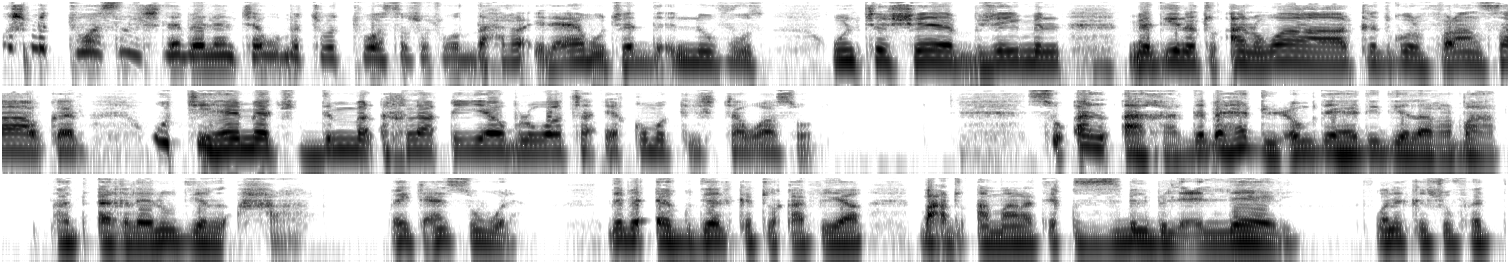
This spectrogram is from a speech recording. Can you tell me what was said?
واش ما تواصلش دابا؟ انت وما تواصلش وتوضح الرأي العام وتهدئ النفوس وانت شاب جاي من مدينة الأنوار كتقول فرنسا وكذا واتهامات الذمه الأخلاقية وبالوثائق وما كاينش تواصل. سؤال آخر دابا هاد العمدة هذه ديال الرباط هاد أغلالو ديال الأحرار بغيت غنسولها دابا اكدال كتلقى فيها بعض الاماراتيق الزبل بالعلالي. وأنا كنشوف هاد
